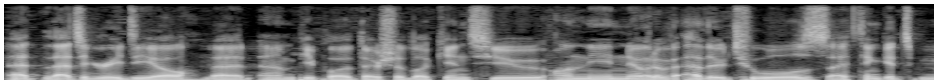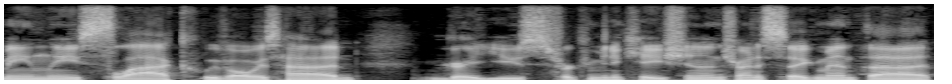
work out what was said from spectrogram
that, that's a great deal that um, people out there should look into. On the note of other tools, I think it's mainly Slack. We've always had great use for communication and trying to segment that.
